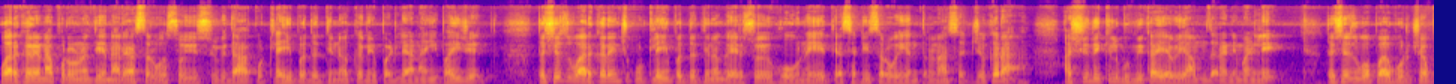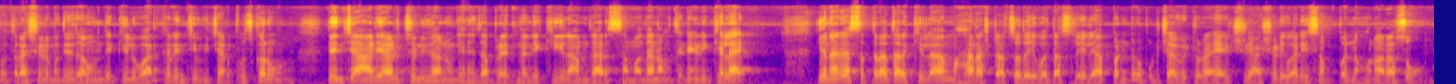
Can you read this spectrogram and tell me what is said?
वारकऱ्यांना पुरवण्यात येणाऱ्या सर्व सोयी सुविधा कुठल्याही पद्धतीनं कमी पडल्या नाही पाहिजेत. तसेच वारकऱ्यांची कुठल्याही पद्धतीनं गैरसोय होऊ नये त्यासाठी सर्व यंत्रणा सज्ज करा अशी देखील भूमिका यावेळी आमदारांनी मांडली. तसेच गोपाळपूरच्या पत्राशेडमध्ये जाऊन देखील वारकऱ्यांची विचारपूस करून त्यांच्या आडीअडचणी जाणून घेण्याचा प्रयत्न देखील आमदार समाधान आवताडे यांनी केला आहे येणाऱ्या सतरा तारखेला महाराष्ट्राचं दैवत असलेल्या पंढरपूरच्या विठुरायाची आषाढी वारी संपन्न होणार असून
